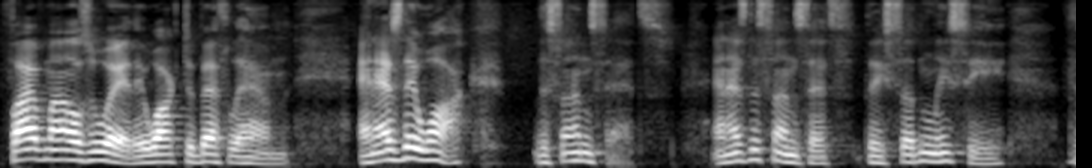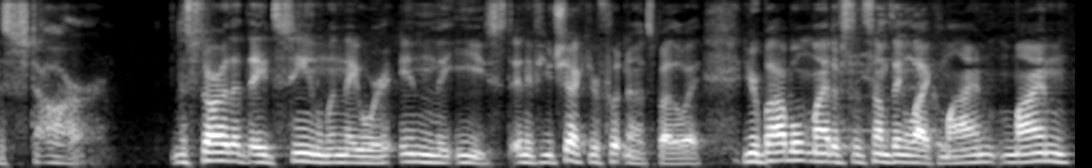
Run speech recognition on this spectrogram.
Five miles away, they walk to Bethlehem. And as they walk, the sun sets. And as the sun sets, they suddenly see the star. The star that they'd seen when they were in the east. And if you check your footnotes, by the way, your Bible might have said something like mine. Mine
